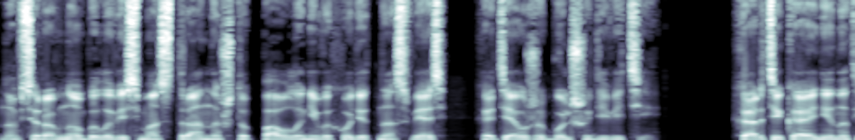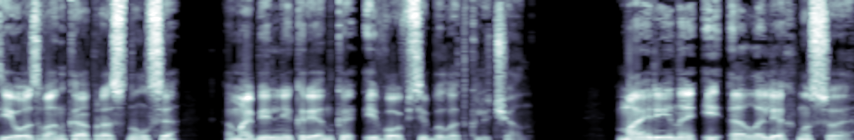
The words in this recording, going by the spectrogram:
но все равно было весьма странно, что Паула не выходит на связь, хотя уже больше девяти. Харти Кайнин от его звонка проснулся, а мобильник Ренка и вовсе был отключен. Майрина и Элла Лехмусуэ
